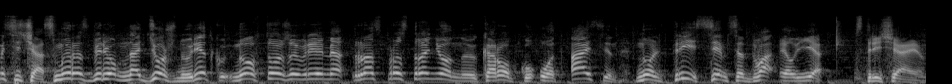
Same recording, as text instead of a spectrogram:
Прямо сейчас мы разберем надежную, редкую, но в то же время распространенную коробку от Айсин 0372LE. Встречаем!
